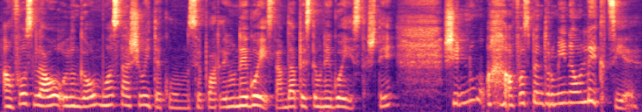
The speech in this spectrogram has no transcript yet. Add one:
am fost la, o- lângă omul ăsta și uite cum se poartă. E un egoist. Am dat peste un egoist, știi? Și nu, a fost pentru mine o lecție.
